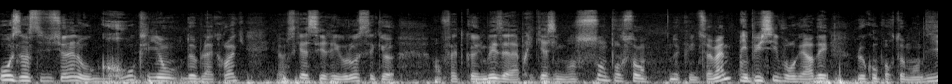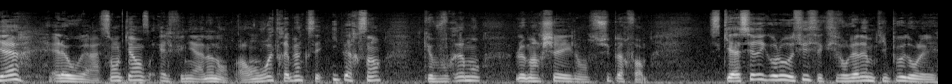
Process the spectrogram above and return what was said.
aux institutionnels, aux gros clients de BlackRock. Et alors ce qui est assez rigolo, c'est que en fait Coinbase elle a pris quasiment 100% depuis une semaine. Et puis si vous regardez le comportement d'hier, elle a ouvert à 115, elle finit à 90. Alors on voit très bien que c'est hyper sain, que vraiment le marché est en super forme. Ce qui est assez rigolo aussi, c'est que si vous regardez un petit peu dans les,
